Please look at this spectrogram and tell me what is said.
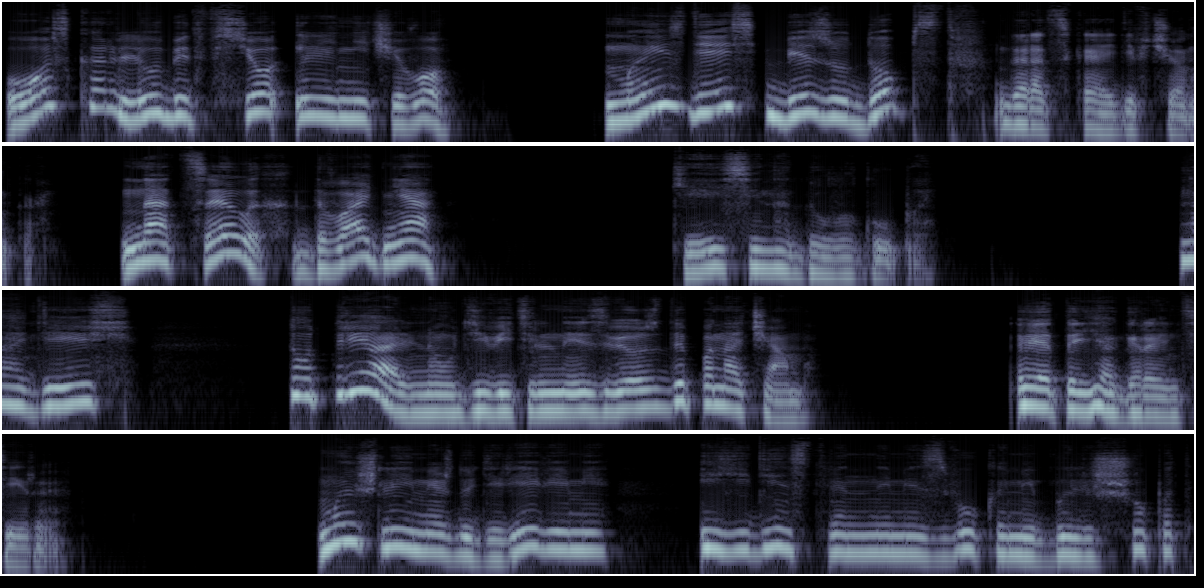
Оскар любит все или ничего. Мы здесь без удобств, городская девчонка. На целых два дня. Кейси надула губы. Надеюсь, тут реально удивительные звезды по ночам. Это я гарантирую. Мы шли между деревьями, и единственными звуками были шепот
